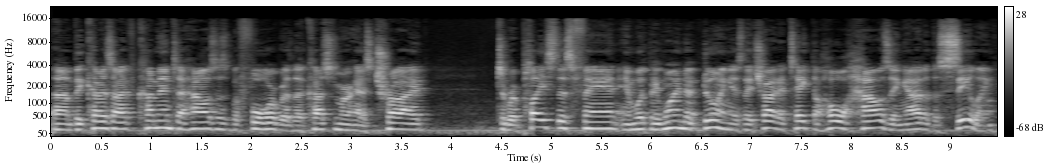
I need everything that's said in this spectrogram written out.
Um, because I've come into houses before where the customer has tried to replace this fan and what they wind up doing is they try to take the whole housing out of the ceiling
